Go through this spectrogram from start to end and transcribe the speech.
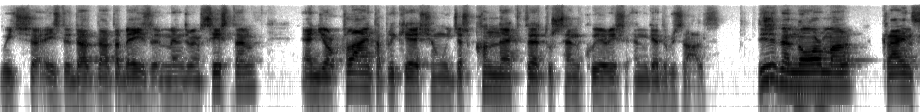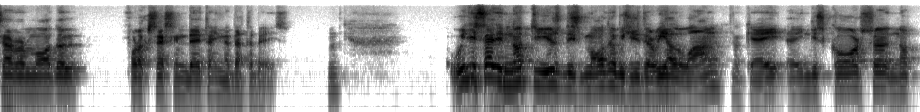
which uh, is the database management system, and your client application we just connect to send queries and get results. This is the normal client-server model for accessing data in a database. We decided not to use this model, which is the real one, okay, in this course, uh, not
